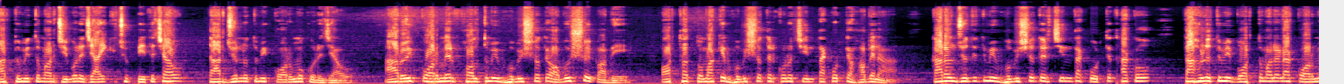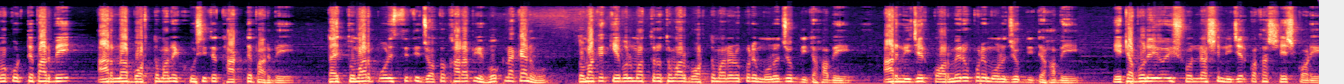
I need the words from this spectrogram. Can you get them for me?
আর তুমি তোমার জীবনে যাই কিছু পেতে চাও, তার জন্য তুমি কর্ম করে যাও। আর ওই কর্মের ফল তুমি ভবিষ্যতে অবশ্যই পাবে। অর্থাৎ তোমাকে ভবিষ্যতের কোনো চিন্তা করতে হবে না। কারণ যদি তুমি ভবিষ্যতের চিন্তা করতে থাকো, তাহলে তুমি বর্তমানে না কর্ম করতে পারবে, আর না বর্তমানে খুশিতে থাকতে পারবে। তাই তোমার পরিস্থিতি যত খারাপই হোক না কেন, তোমাকে কেবলমাত্র তোমার বর্তমানের উপরে মনোযোগ দিতে হবে, আর নিজের কর্মের উপরে মনোযোগ দিতে হবে। এটা বলেই ওই সন্ন্যাসী নিজের কথা শেষ করে।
